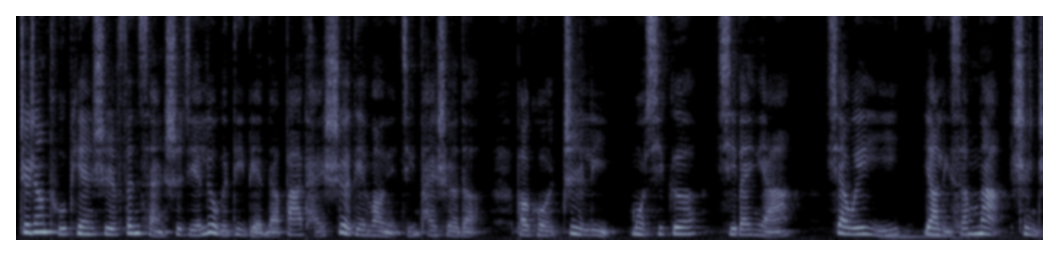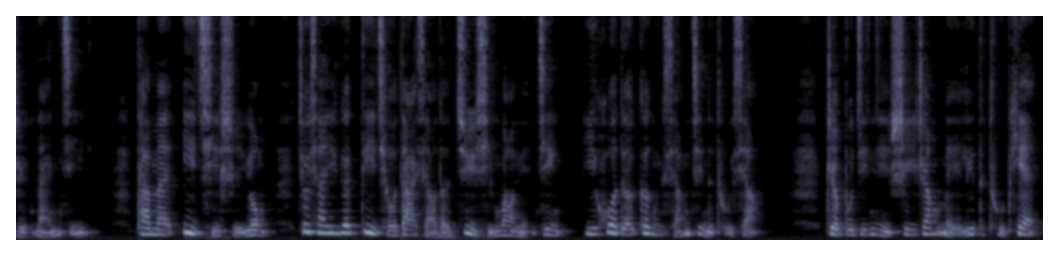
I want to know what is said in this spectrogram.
这张图片是分散世界六个地点的八台射电望远镜拍摄的，包括智利、墨西哥、西班牙、夏威夷、亚利桑那，甚至南极。它们一起使用，就像一个地球大小的巨型望远镜，以获得更详尽的图像。这不仅仅是一张美丽的图片，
